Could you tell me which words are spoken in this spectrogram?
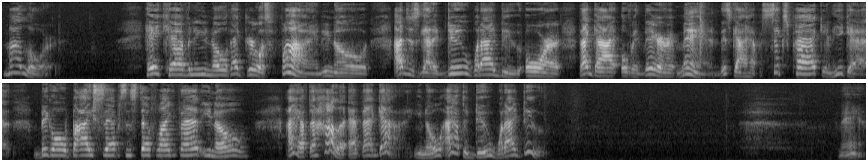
My Lord. Hey, Kevin, you know, that girl is fine. You know, I just got to do what I do. Or that guy over there, man, this guy have a six pack and he got big old biceps and stuff like that. You know, I have to holler at that guy. You know, I have to do what I do. Man,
